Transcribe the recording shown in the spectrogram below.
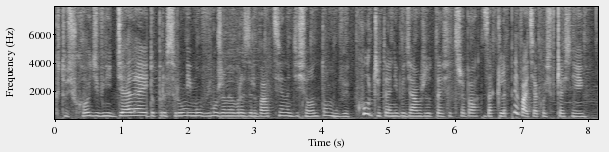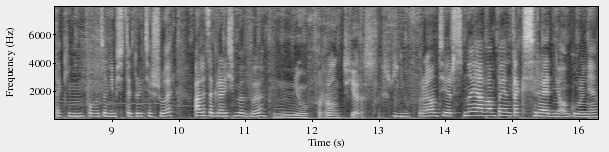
Ktoś wchodzi w niedzielę do press room i mówi mu, że miał rezerwację na dziesiątą. Mówię, kurczę, to ja nie wiedziałam, że tutaj się trzeba zaklepywać jakoś wcześniej. Takim powodzeniem się te gry cieszyły, ale zagraliśmy w New Frontiers. tak New Frontiers. No ja wam powiem tak średnio ogólnie.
